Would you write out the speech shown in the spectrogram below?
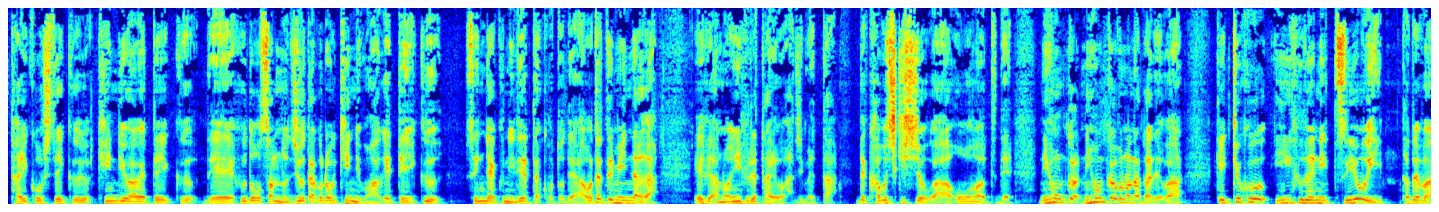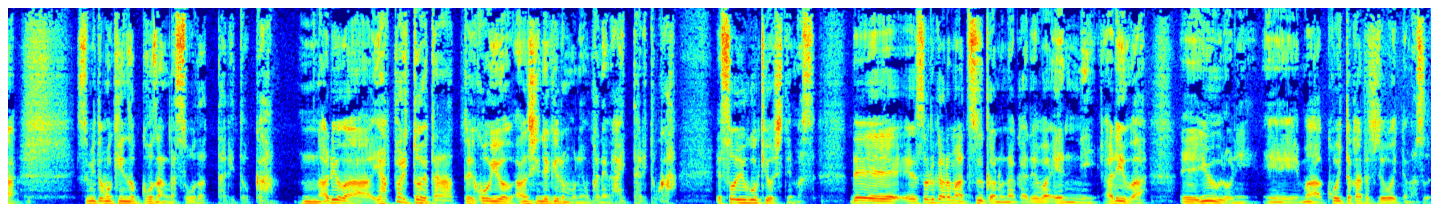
対抗していく、金利を上げていく、で、不動産の住宅ローン金利も上げていく戦略に出たことで、慌ててみんなが、F、あの、インフレ対応を始めた。で、株式市場が大慌てで、日本、日本株の中では、結局、インフレに強い、例えば、住友金属鉱山がそうだったりとか、うん、あるいは、やっぱりトヨタだってこういう安心できるものにお金が入ったりとか、そういう動きをしています。で、それからまあ通貨の中では円に、あるいは、えユーロに、えー、まあこういった形で動いてます。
